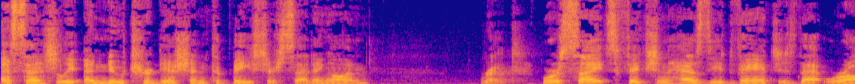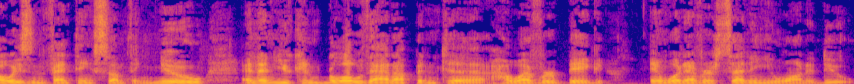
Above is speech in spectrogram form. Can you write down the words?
essentially a new tradition to base your setting on. Right. Where science fiction has the advantage that we're always inventing something new, and then you can blow that up into however big in whatever setting you want to do.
